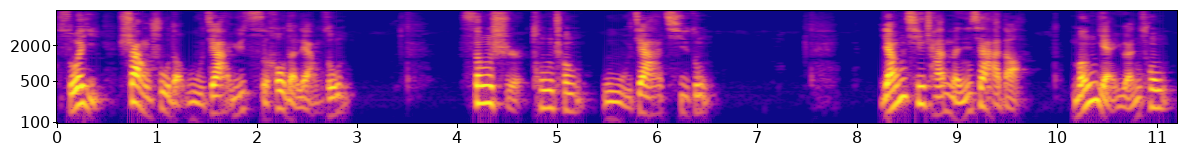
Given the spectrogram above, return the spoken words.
所以上述的五家与此后的两宗，僧史通称五家七宗。杨岐禅门下的蒙眼圆聪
